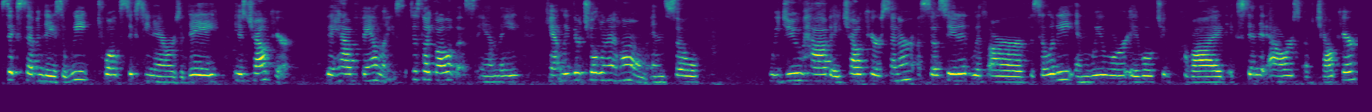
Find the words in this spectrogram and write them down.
six, seven days a week, 12, 16 hours a day is childcare. They have families, just like all of us, and they can't leave their children at home. And so we do have a child care center associated with our facility, and we were able to provide extended hours of childcare,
